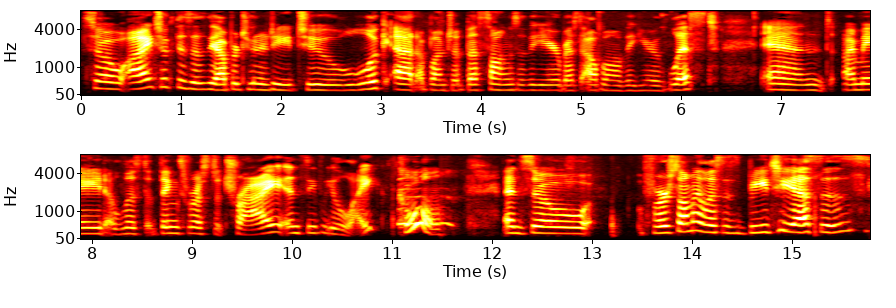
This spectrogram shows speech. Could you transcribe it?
So I took this as the opportunity to look at a bunch of best songs of the year, best album of the year list, and I made a list of things for us to try and see if we like. Cool. And so first on my list is BTS's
